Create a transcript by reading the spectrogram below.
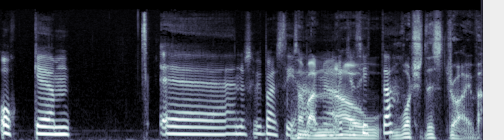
och ehm, eh, nu ska vi bara se här bara om jag lyckas hitta. watch this drive.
